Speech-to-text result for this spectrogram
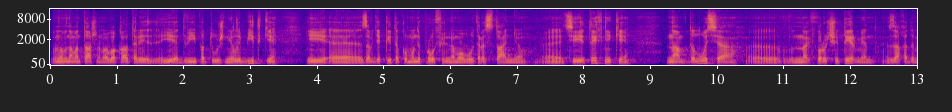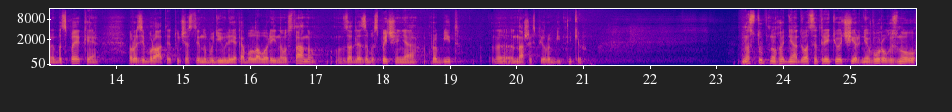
В навантаженому евакуаторі є дві потужні лебідки. І завдяки такому непрофільному використанню цієї техніки нам вдалося е, на коротший термін заходами безпеки розібрати ту частину будівлі, яка була в аварійному стану, задля забезпечення робіт е, наших співробітників. Наступного дня, 23 червня, ворог знову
